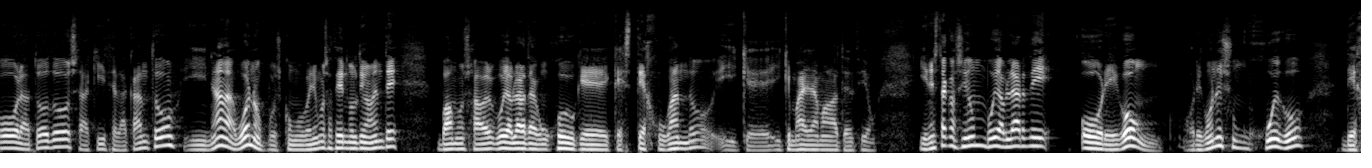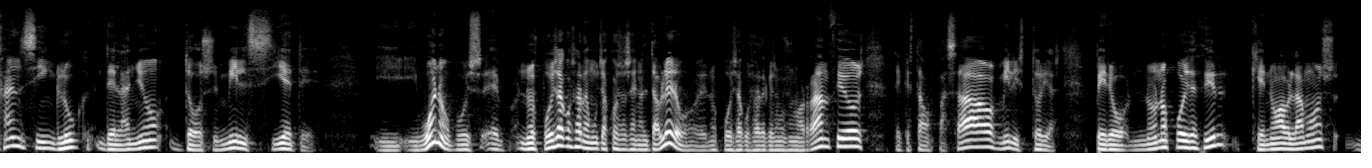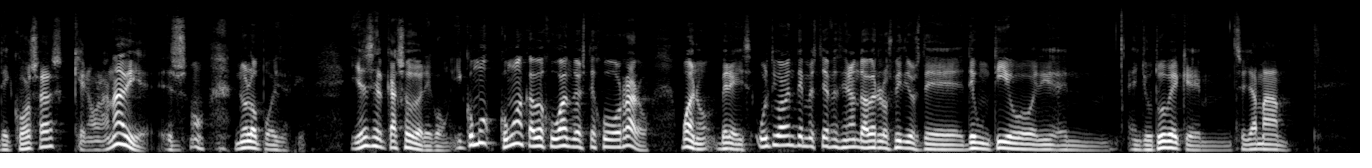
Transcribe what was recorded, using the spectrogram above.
Hola a todos, aquí Celacanto y nada, bueno, pues como venimos haciendo últimamente, vamos a voy a hablar de algún juego que, esté jugando y que, y que me haya llamado la atención. Y en esta ocasión voy a hablar de Oregón. Oregón es un juego de Hansing Gluck del año 2007. Y, bueno, pues eh, nos podéis acusar de muchas cosas en el tablero. Eh, nos podéis acusar de que somos unos rancios, de que estamos pasados, mil historias. Pero no nos podéis decir que no hablamos de cosas que no habla nadie. Eso no lo podéis decir. Y ese es el caso de Oregón. ¿Y cómo, cómo acabé jugando este juego raro? Bueno, veréis, últimamente me estoy aficionando a ver los vídeos de, un tío en YouTube que se llama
